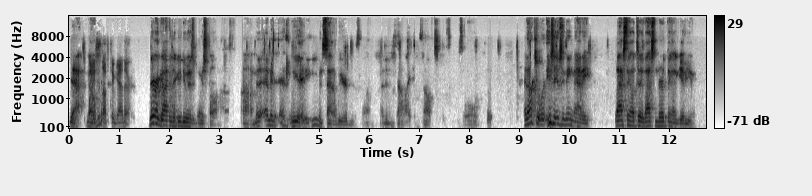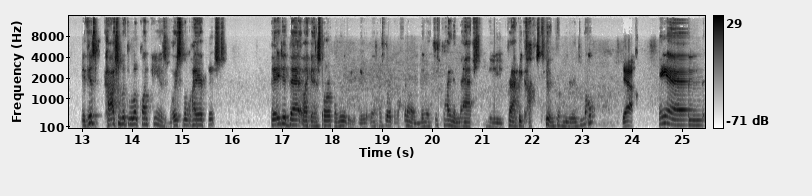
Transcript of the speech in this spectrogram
Yeah, no, Splice stuff together. there are guys that can do his voice well enough. Um, I mean, it's weird. He even sounded weird in this one. That didn't sound like himself. It's- it's And actually, here's the interesting thing, Matty. Last thing I'll tell you, last nerd thing I'll give you. If his costume looked a little clunky and his voice a little higher pitched, they did that like a historical movie, they were- a historical film. They were just trying to match the crappy costume from the original. Yeah. And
